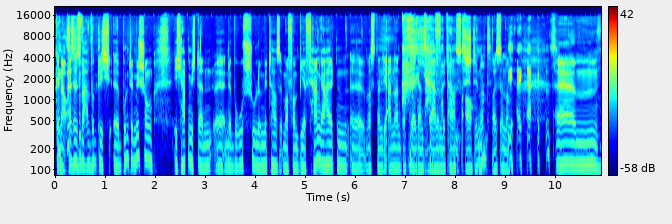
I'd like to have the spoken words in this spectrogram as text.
genau. Also es war wirklich äh, bunte Mischung. Ich habe mich dann äh, in der Berufsschule mittags immer vom Bier ferngehalten, äh, was dann die anderen doch ja ganz gerne verdammt, mittags auch, ne? Weißt du noch? Ja, ja. Ähm,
